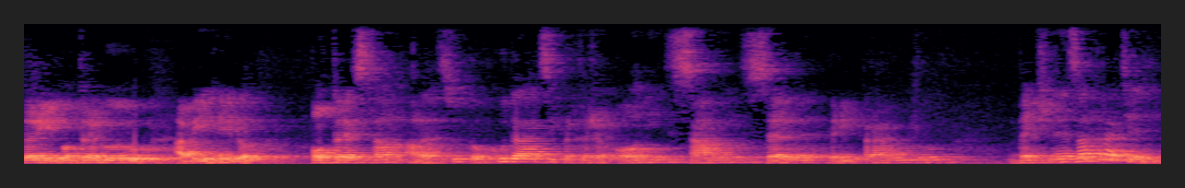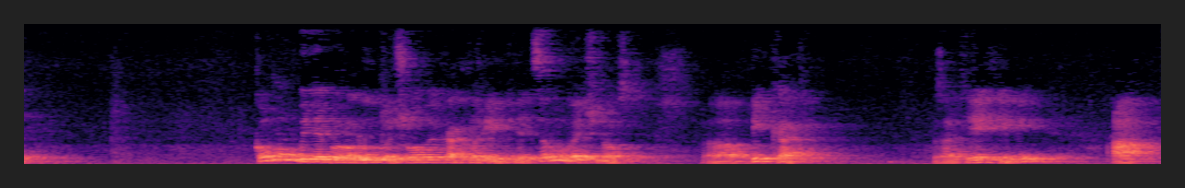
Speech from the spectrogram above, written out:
ktorí potrebujú, aby ich niekto potrestal, ale sú to chudáci, pretože oni sami sebe pripravujú väčšie zatratenie. Komu by nebolo ľúto človeka, ktorý bude celú väčšnosť uh, píkať za tie chyby a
